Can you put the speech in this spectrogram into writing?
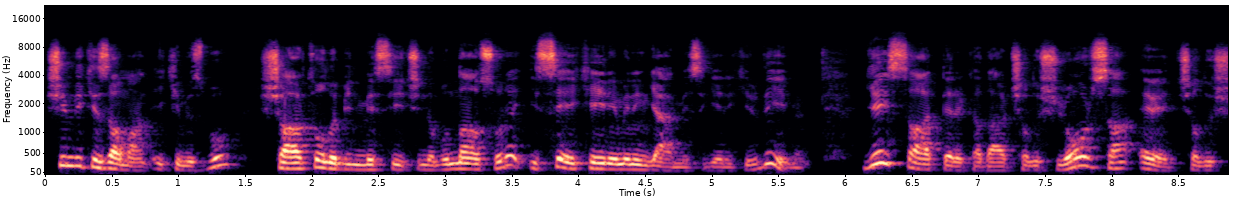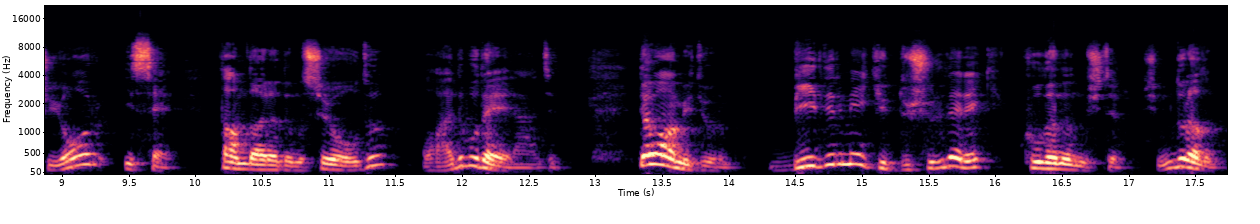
Şimdiki zaman ikimiz bu. Şartı olabilmesi için de bundan sonra ise eki eyleminin gelmesi gerekir değil mi? Geç saatlere kadar çalışıyorsa evet çalışıyor ise tam da aradığımız şey oldu. O halde bu da eğlendi. Devam ediyorum. Bildirme eki düşürülerek kullanılmıştır. Şimdi duralım.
